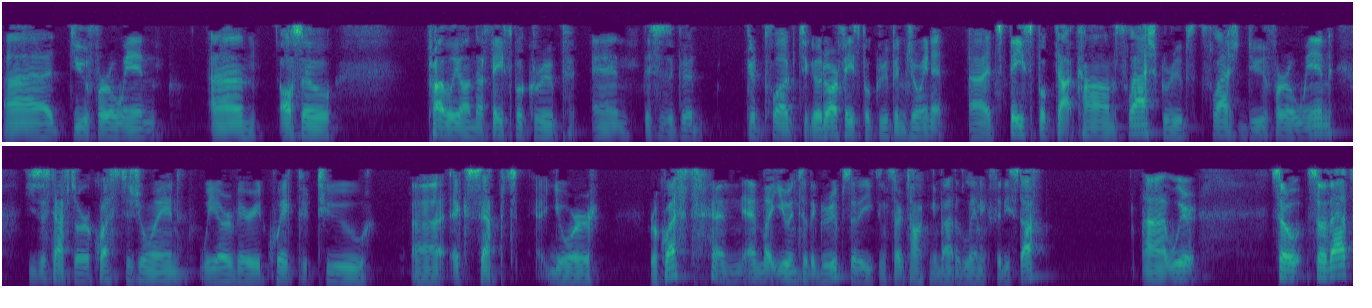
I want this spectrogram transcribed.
Uh, due for a win. Um, also, probably on the Facebook group, and this is a good good plug to go to our Facebook group and join it. Uh, it's facebook.com slash groups slash due for a win. You just have to request to join. We are very quick to uh, accept your request and, and let you into the group so that you can start talking about Atlantic City stuff. Uh, we're so so that's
